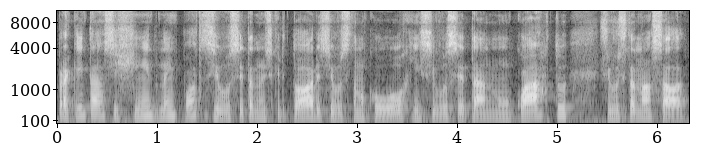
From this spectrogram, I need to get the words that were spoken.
para quem está assistindo, não importa se você está no escritório, se você está no coworking, se você está num quarto, se você está numa sala.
